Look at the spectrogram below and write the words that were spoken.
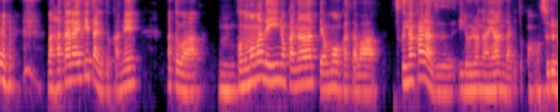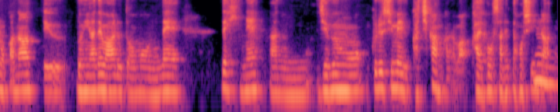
まあ働いてたりとかね、あとは、うん、このままでいいのかなって思う方は、少なからずいろいろ悩んだりとかもするのかなっていう分野ではあると思うので、ぜひね、あの、自分を苦しめる価値観からは解放されてほしいなと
